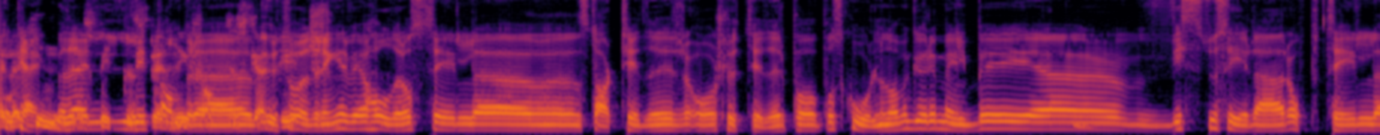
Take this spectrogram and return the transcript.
eller okay, hindre smittespredning faktisk er dyrt. Litt andre utfordringer. Vi holder oss til eh, starttider og sluttider på, på skolene nå. Men Guri Melby, eh, hvis du sier det er opp til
